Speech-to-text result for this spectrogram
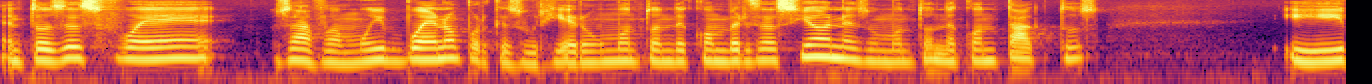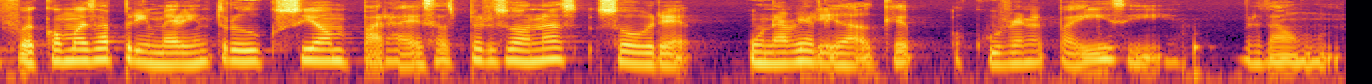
Entonces fue, o sea, fue muy bueno porque surgieron un montón de conversaciones, un montón de contactos y fue como esa primera introducción para esas personas sobre una realidad que ocurre en el país y ¿verdad? Un,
